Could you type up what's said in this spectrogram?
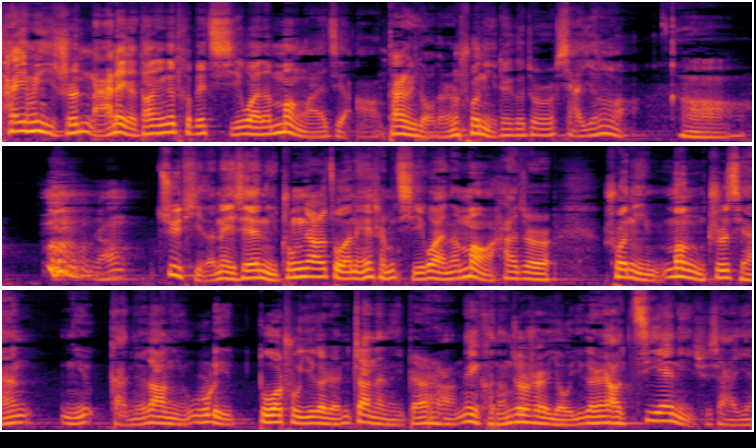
他因为一直拿这个当一个特别奇怪的梦来讲，但是有的人说你这个就是下阴了。哦。然后具体的那些你中间做的那些什么奇怪的梦，还有就是说你梦之前你感觉到你屋里多出一个人站在你边上，那可能就是有一个人要接你去下阴，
